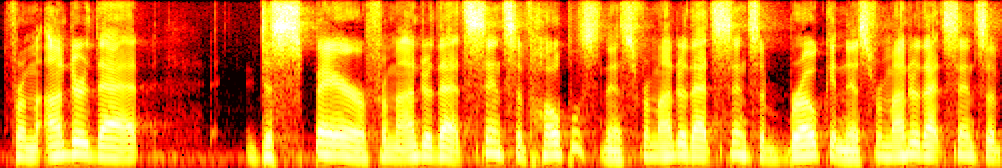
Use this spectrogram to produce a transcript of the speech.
from under that despair, from under that sense of hopelessness, from under that sense of brokenness, from under that sense of,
